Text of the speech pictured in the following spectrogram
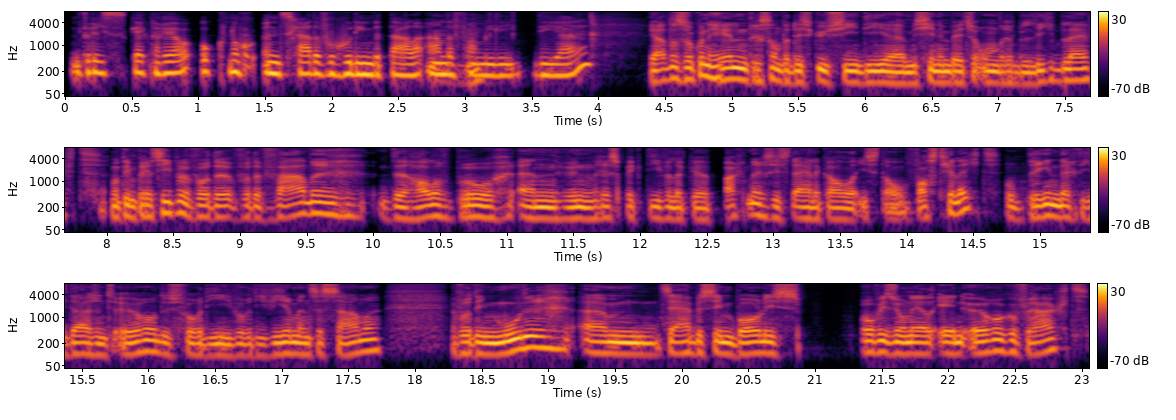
Dries, kijk naar jou, ook nog een schadevergoeding betalen aan de familie. Die ja, ja, dat is ook een heel interessante discussie die uh, misschien een beetje onderbelicht blijft. Want in principe voor de, voor de vader, de halfbroer en hun respectievelijke partners is het eigenlijk al, is het al vastgelegd op 33.000 euro, dus voor die, voor die vier mensen samen. En voor die moeder, um, zij hebben symbolisch provisioneel 1 euro gevraagd.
